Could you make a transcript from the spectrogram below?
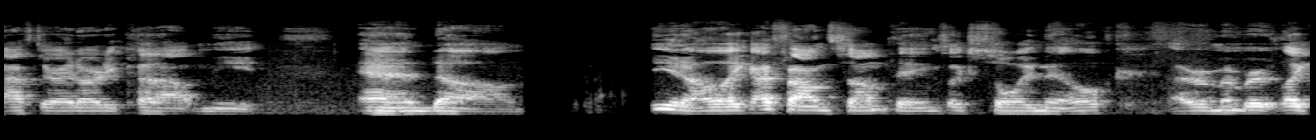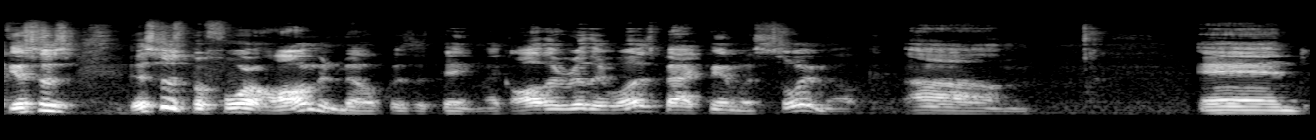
after I'd already cut out meat, and um, you know like I found some things like soy milk. I remember like this was this was before almond milk was a thing. Like all there really was back then was soy milk. Um, and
